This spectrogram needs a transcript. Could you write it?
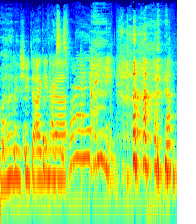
what is she talking the Price about? is right. What do you mean?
